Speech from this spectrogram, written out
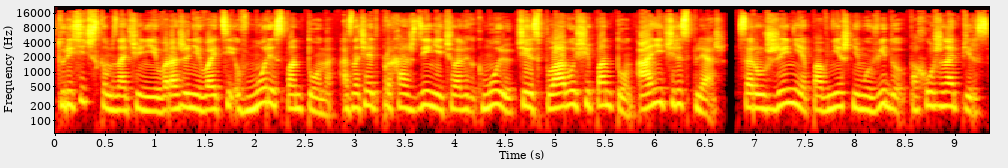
В туристическом значении выражение «войти в море с понтона» означает прохождение человека к морю через плавающий понтон, а не через пляж. Сооружение по внешнему виду похоже на пирс,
